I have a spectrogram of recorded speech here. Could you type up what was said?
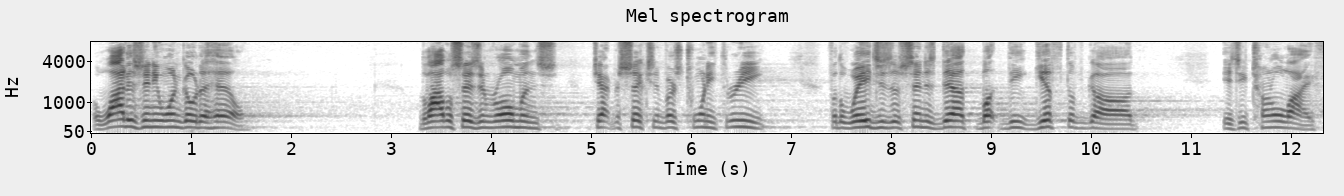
But why does anyone go to hell? The Bible says in Romans chapter 6 and verse 23 for the wages of sin is death, but the gift of God is eternal life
